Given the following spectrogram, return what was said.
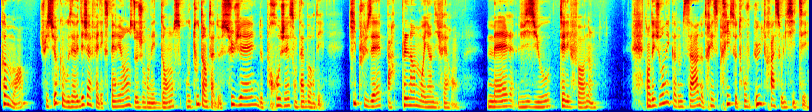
Comme moi, je suis sûre que vous avez déjà fait l'expérience de journées denses où tout un tas de sujets, de projets sont abordés, qui plus est par plein de moyens différents. Mail, visio, téléphone. Dans des journées comme ça, notre esprit se trouve ultra sollicité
